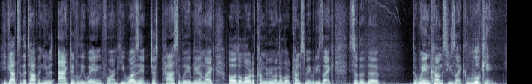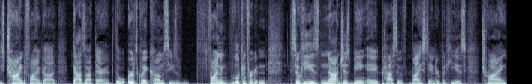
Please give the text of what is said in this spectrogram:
He got to the top and he was actively waiting for him. He wasn't just passively being like, "Oh, the Lord will come to me when the Lord comes to me." But he's like, so the the the wind comes, he's like looking. He's trying to find God. God's not there. The earthquake comes, he's finding looking for. So he is not just being a passive bystander, but he is trying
